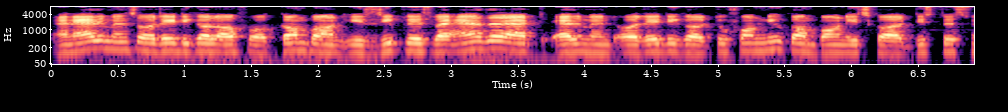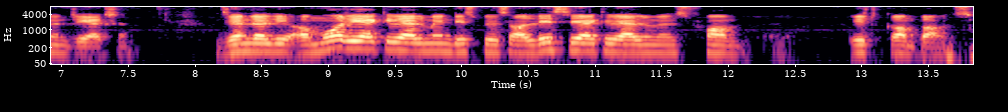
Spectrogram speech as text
an element or radical of a compound is replaced by another element or radical to form new compound is called displacement reaction. Generally, a more reactive element displaces or less reactive elements from its compounds.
